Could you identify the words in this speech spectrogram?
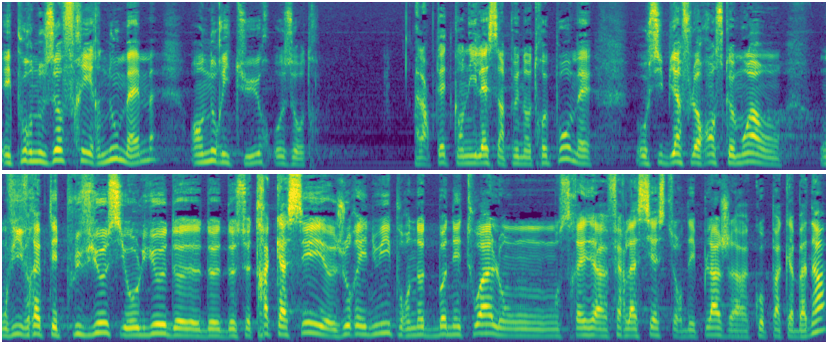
et pour nous offrir nous-mêmes en nourriture aux autres. Alors peut-être qu'on y laisse un peu notre peau, mais aussi bien Florence que moi, on, vivrait peut-être plus vieux si au lieu de, se tracasser jour et nuit pour notre bonne étoile, on serait à faire la sieste sur des plages à Copacabana.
